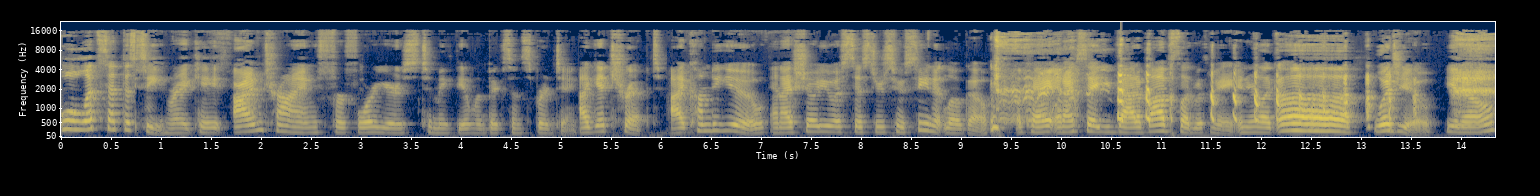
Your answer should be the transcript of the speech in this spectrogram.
well, let's set the scene, right, Kate? I'm trying for four years to make the Olympics in sprinting. I get tripped. I come to you and I show you a Sisters Who've Seen It logo, okay? and I say you got a bobsled with me, and you're like, "Uh, would you?" You know?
